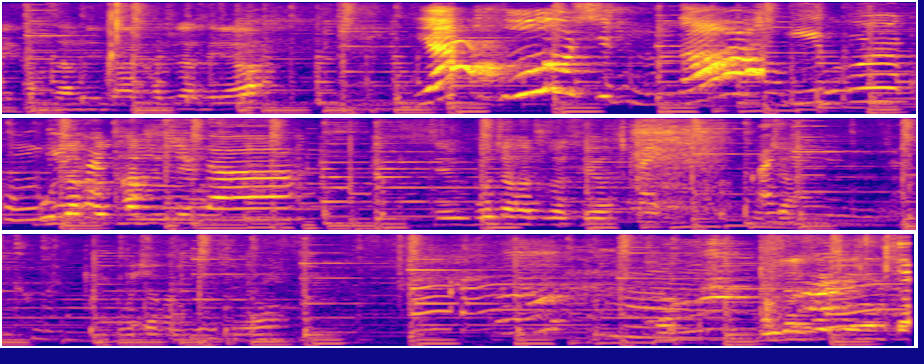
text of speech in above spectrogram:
네, 감사합니다. 가져가세요. 야후 신나. 이불 공기 모자 살 또다 주세요. 겁니다. 네, 모자 가져가세요. 아니, 모자. 아니, 아니, 아니, 모자 가져가세요. 자, 모자 세 개니까.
